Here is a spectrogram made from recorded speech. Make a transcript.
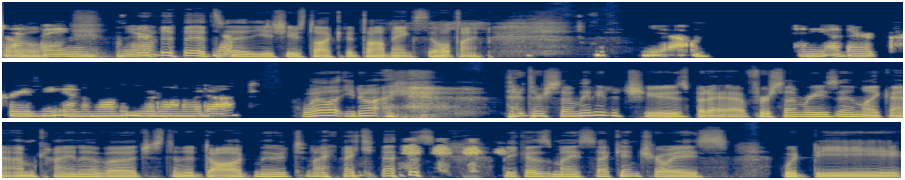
Girl. Yeah, it's Yep. uh, yeah, she was talking to Tom Hanks the whole time. yeah. Any other crazy animal that you would want to adopt? Well, you know, I there, there's so many to choose, but I, for some reason, like I, I'm kind of uh, just in a dog mood tonight, I guess, because my second choice would be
